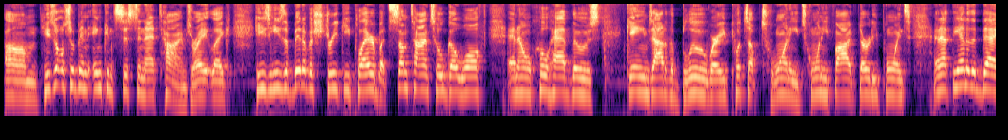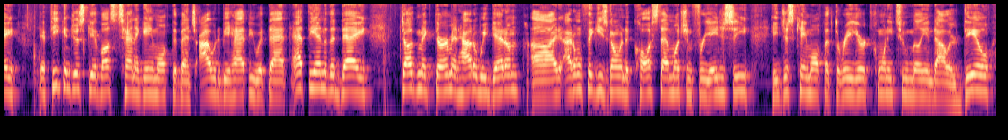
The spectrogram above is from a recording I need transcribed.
um, he's also been inconsistent at times, right? Like he's, he's a bit of a streaky player, but sometimes he'll go off and he'll, he'll have those games out of the blue where he puts up 20, 25, 30 points. And at the end of the day, if he can just give us 10 a game off the bench, I would be happy with that. At the end of the day, Doug McDermott, how do we get him? Uh, I, I, don't think he's going to cost that much in free agency. He just came off a three year, $22 million deal.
